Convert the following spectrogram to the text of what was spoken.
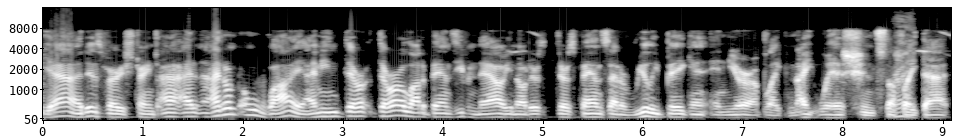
Yeah, it is very strange. I, I, I don't know why. I mean, there there are a lot of bands even now. You know, there's there's bands that are really big in, in Europe, like Nightwish and stuff right. like that.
